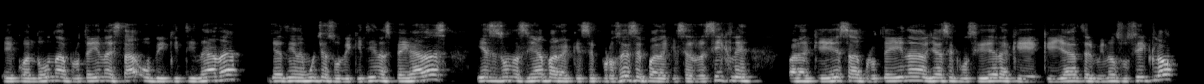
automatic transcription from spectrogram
Eh, cuando una proteína está ubiquitinada, ya tiene muchas ubiquitinas pegadas y esa es una señal para que se procese, para que se recicle, para que esa proteína ya se considera que, que ya terminó su ciclo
